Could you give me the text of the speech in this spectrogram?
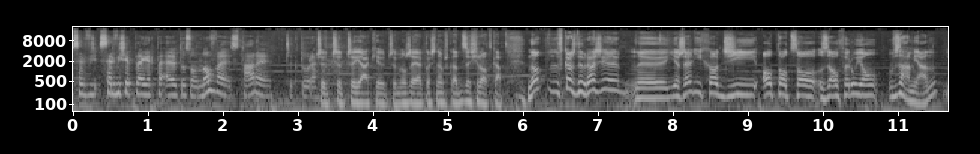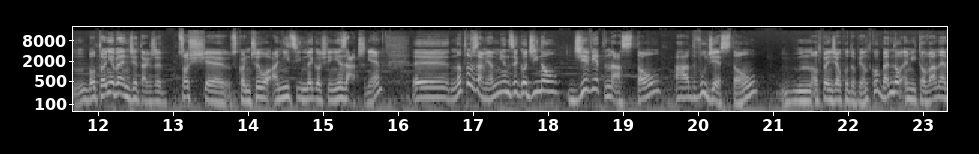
serwi- serwisie player.pl to są nowe, stare, czy które. Czy, czy, czy jakie, czy może jakoś na przykład ze środka. No, w każdym razie, e, jeżeli chodzi o to, co zaoferują w zamian, bo to nie będzie tak, że coś się skończyło, a nic innego się nie zacznie, e, no to w zamian między godziną 19 a 20 mm, od poniedziałku do piątku będą emitowane e,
